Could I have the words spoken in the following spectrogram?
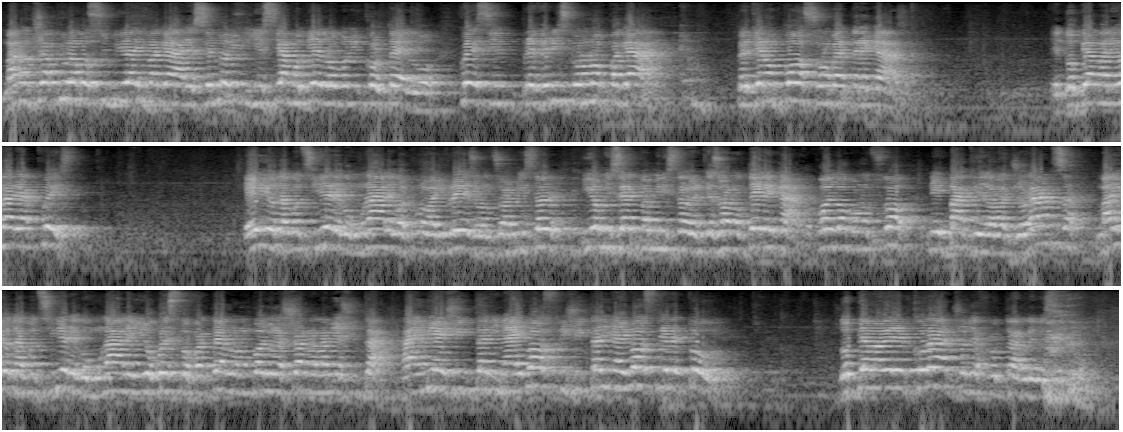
ma non c'ha più la possibilità di pagare se noi gli stiamo dietro con il coltello questi preferiscono non pagare perché non possono perdere casa e dobbiamo arrivare a questo e io da consigliere comunale, qualcuno mi ha ripreso, non sono amministratore, io mi sento amministratore perché sono delegato, poi dopo non sto nei banchi della maggioranza, ma io da consigliere comunale, io questo fardello non voglio lasciarlo alla mia città, ai miei cittadini, ai vostri cittadini, ai vostri elettori. Dobbiamo avere il coraggio di affrontarle queste cose.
